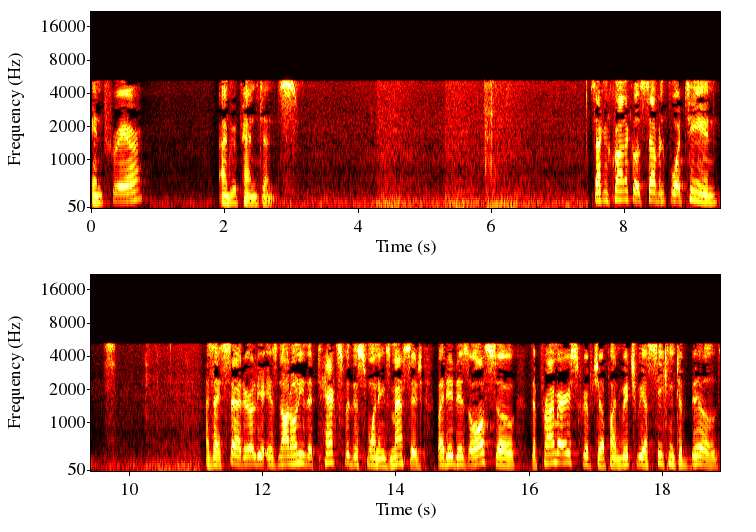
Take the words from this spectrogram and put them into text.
in prayer and repentance. Second Chronicles 7:14 as I said earlier is not only the text for this morning's message but it is also the primary scripture upon which we are seeking to build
